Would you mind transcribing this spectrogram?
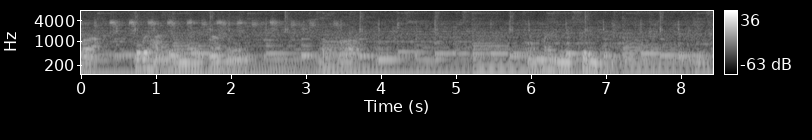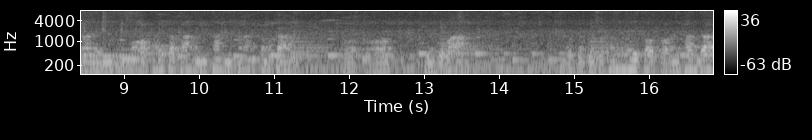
ตัวผู้บริหารเองในครั้งนี้ก็คงไม่มีสิ่งใดได้มอบให้กับท่างท่านคณะกรรมการก็ขอเพียงแต่ว่าในการประสบครั้งนี้ก็ขอให้ท่านได้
